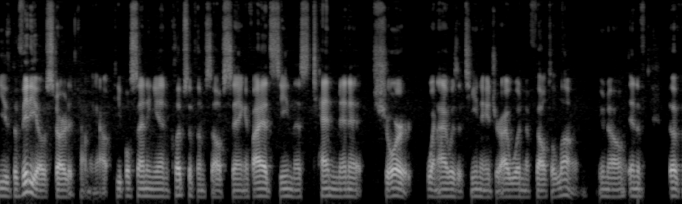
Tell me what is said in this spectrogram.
the, the video started coming out. People sending in clips of themselves saying, if I had seen this 10 minute short when I was a teenager, I wouldn't have felt alone, you know? And if the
